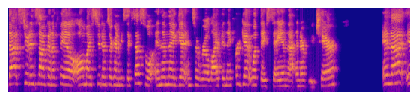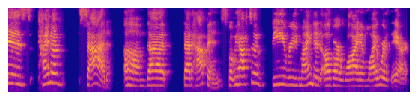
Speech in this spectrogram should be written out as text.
That student's not going to fail. All my students are going to be successful. And then they get into real life and they forget what they say in that interview chair. And that is kind of sad um, that that happens. But we have to be reminded of our why and why we're there.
